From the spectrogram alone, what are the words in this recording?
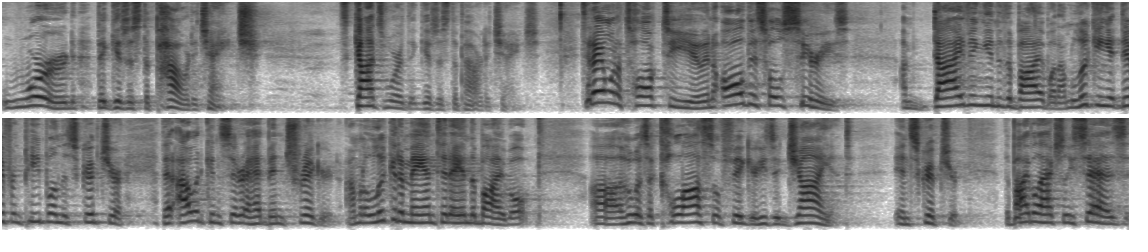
word that gives us the power to change. It's God's word that gives us the power to change. Today, I want to talk to you in all this whole series. I'm diving into the Bible and I'm looking at different people in the scripture that I would consider had been triggered. I'm going to look at a man today in the Bible uh, who was a colossal figure. He's a giant in Scripture. The Bible actually says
